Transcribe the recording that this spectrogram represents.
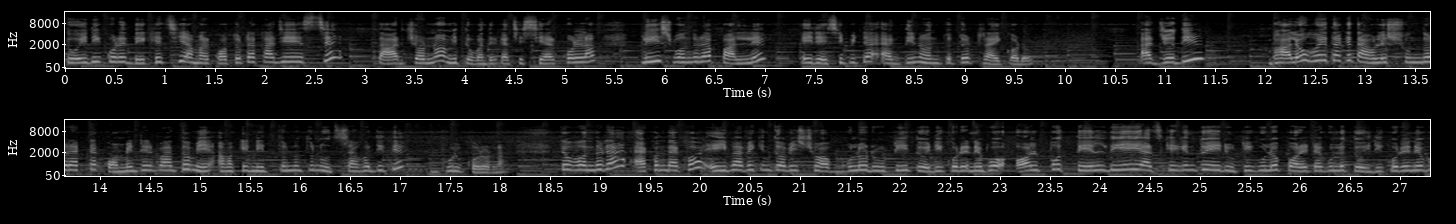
তৈরি করে দেখেছি, আমার কতটা কাজে এসছে, তার জন্য আমি তোমাদের কাছে শেয়ার করলাম। প্লিজ বন্ধুরা, পারলে এই রেসিপিটা একদিন অন্তত ট্রাই করো। আর যদি ভালো হয়ে থাকে, তাহলে সুন্দর একটা কমেন্টের মাধ্যমে আমাকে নিত্য নতুন উৎসাহ দিতে ভুল করো না। তো বন্ধুরা, এখন দেখো, এইভাবে কিন্তু আমি সবগুলো রুটি তৈরি করে নেব। অল্প তেল দিয়েই আজকে কিন্তু এই রুটিগুলো, পরোটাগুলো তৈরি করে নেব।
